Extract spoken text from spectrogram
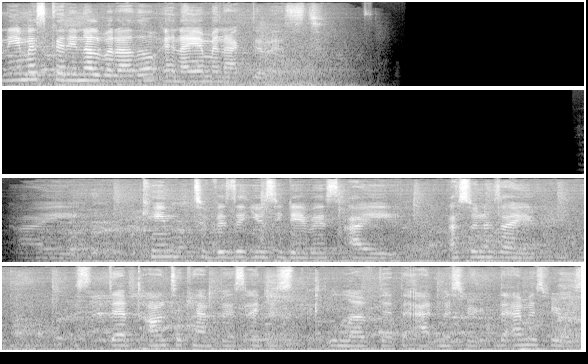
My name is Karina Alvarado and I am an activist. I came to visit UC Davis. I, as soon as I stepped onto campus, I just loved it. The atmosphere, the atmosphere was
